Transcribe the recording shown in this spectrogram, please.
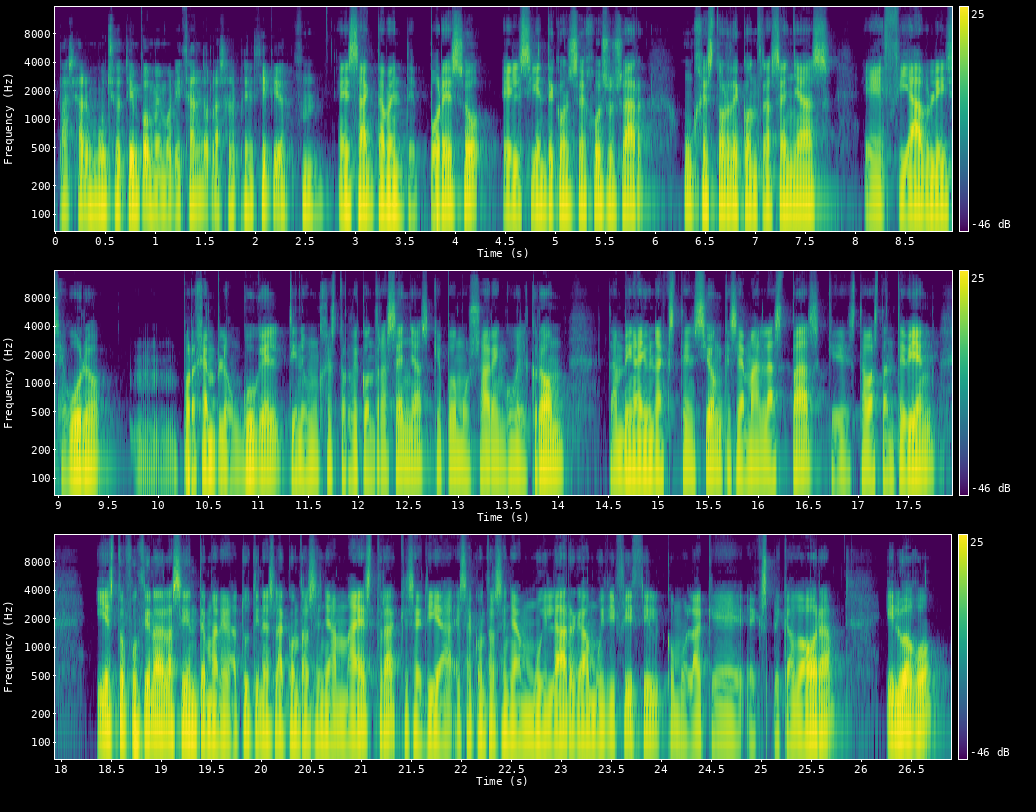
pasar mucho tiempo memorizándolas al principio. Hmm, exactamente. Por eso, el siguiente consejo es usar un gestor de contraseñas eh, fiable y seguro por ejemplo, Google tiene un gestor de contraseñas que podemos usar en Google Chrome. También hay una extensión que se llama LastPass, que está bastante bien. Y esto funciona de la siguiente manera. Tú tienes la contraseña maestra, que sería esa contraseña muy larga, muy difícil, como la que he explicado ahora. Y luego,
